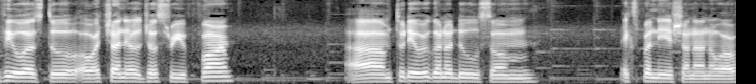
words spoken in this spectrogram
viewers to our channel Jusreap Farm. Um, today we're gonna do some explanation on our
